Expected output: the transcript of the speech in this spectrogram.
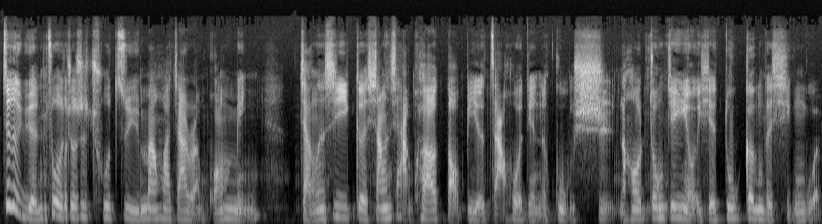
这个原作就是出自于漫画家阮光明，讲的是一个乡下快要倒闭的杂货店的故事，然后中间有一些都更的新闻。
